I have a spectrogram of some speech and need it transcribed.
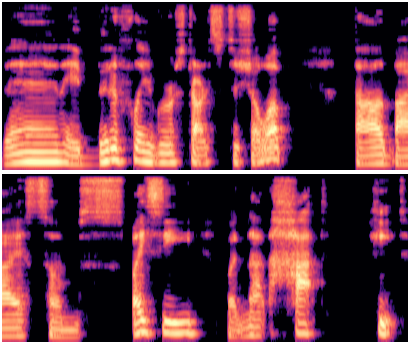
Then a bit of flavor starts to show up, followed by some spicy but not hot heat.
